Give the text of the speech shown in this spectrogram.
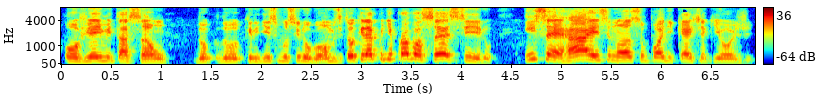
ouvir a imitação do, do queridíssimo Ciro Gomes. Então eu queria pedir para você, Ciro, encerrar esse nosso podcast aqui hoje.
